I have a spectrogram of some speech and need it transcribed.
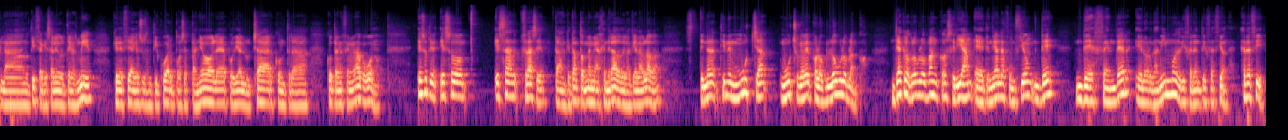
la noticia que salió de Ortega Smith, que decía que sus anticuerpos españoles podían luchar contra, contra la enfermedad, pues bueno, eso, eso, esa frase tan, que tantos memes ha generado de la que él hablaba, tiene, tiene mucha, mucho que ver con los glóbulos blancos, ya que los glóbulos blancos serían, eh, tendrían la función de defender el organismo de diferentes infecciones. Es decir,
